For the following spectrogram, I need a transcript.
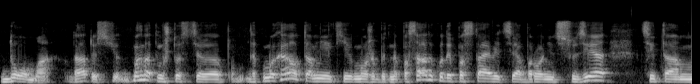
дома. Да то есть магнатам штосьці дапамагаў там нейкі можа быть на пасаду куды паставіць і абароніць суддзе ці там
